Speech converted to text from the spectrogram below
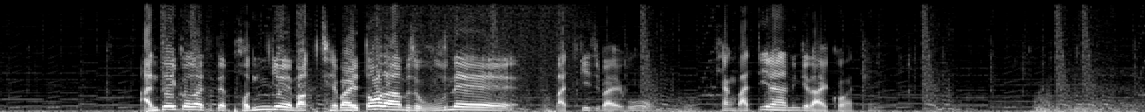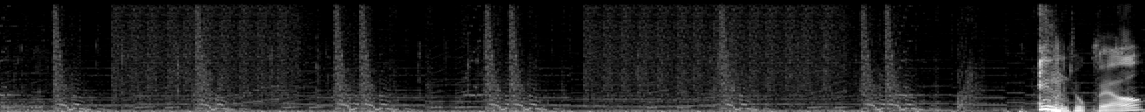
안 될 것 같을 때 번개 막 제발 떠라 하면서 운에 맡기지 말고 그냥 맞디를 하는 게 나을 것 같아. 좋고요.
